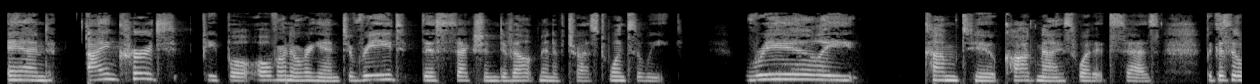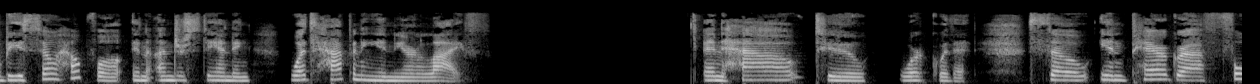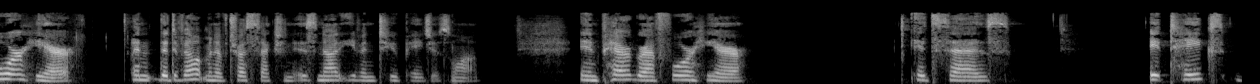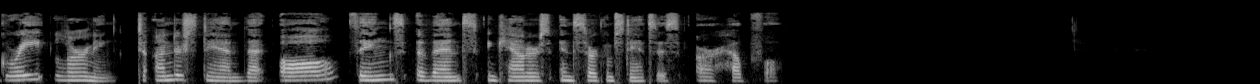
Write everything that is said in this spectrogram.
And I encourage people over and over again to read this section, Development of Trust, once a week. Really come to cognize what it says because it will be so helpful in understanding what's happening in your life and how to work with it. So in paragraph four here, and the development of trust section is not even two pages long. In paragraph four here, it says, it takes great learning to understand that all things, events, encounters, and circumstances are helpful.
